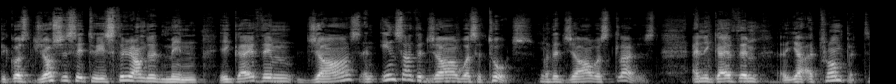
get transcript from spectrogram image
because Joshua said to his 300 men, he gave them jars, and inside the jar was a torch, but the jar was closed. And he gave them uh, yeah, a trumpet.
